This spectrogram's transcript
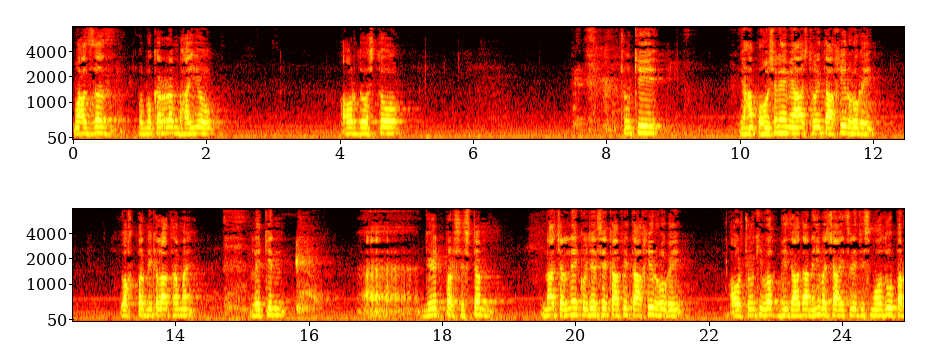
معزز و مکرم بھائیوں اور دوستو، چونکہ یہاں پہنچنے میں آج تھوڑی تاخیر ہو گئی، وقت پر نکلا تھا میں، لیکن گیٹ پر سسٹم نہ چلنے کی وجہ سے کافی تاخیر ہو گئی اور چونکہ وقت بھی زیادہ نہیں بچا، اس لیے جس موضوع پر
